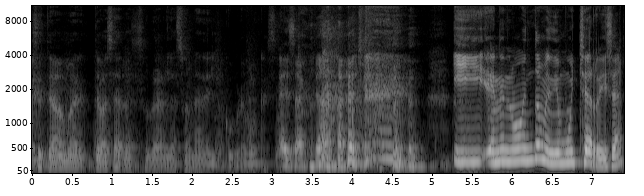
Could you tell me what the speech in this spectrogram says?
Se te, va a mar- te vas a rasurar la zona del cubrebocas. Exacto. y en el momento me dio mucha risa,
